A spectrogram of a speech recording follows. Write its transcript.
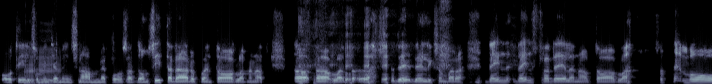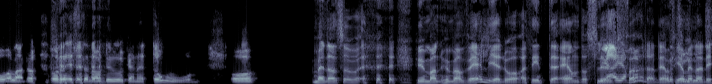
två till mm -hmm. som inte jag mhm. minns namnet på. Så att de sitter där då på en tavla men att ta, tavla, ta, det, det, är liksom bara den, vänstra delen av tavlan som är målad och, och resten av duken är tom. Och men alltså hur man, hur man väljer då att inte ändå slutföra ja, den. För jag menar, det,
